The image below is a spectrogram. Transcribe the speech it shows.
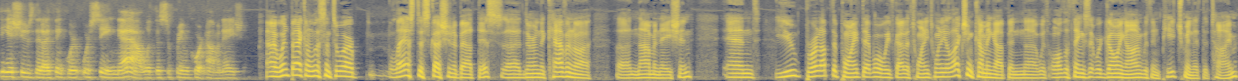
the issues that I think we're, we're seeing now with the Supreme Court nomination. I went back and listened to our last discussion about this uh, during the Kavanaugh uh, nomination. And you brought up the point that well we've got a 2020 election coming up and uh, with all the things that were going on with impeachment at the time.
